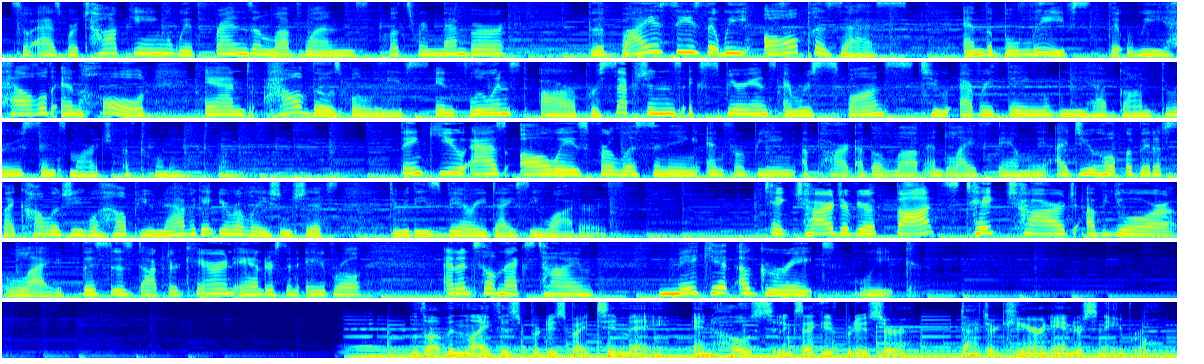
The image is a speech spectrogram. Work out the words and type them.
So, as we're talking with friends and loved ones, let's remember the biases that we all possess and the beliefs that we held and hold and how those beliefs influenced our perceptions, experience, and response to everything we have gone through since March of 2020. Thank you, as always, for listening and for being a part of the Love and Life family. I do hope a bit of psychology will help you navigate your relationships through these very dicey waters. Take charge of your thoughts, take charge of your life. This is Dr. Karin Anderson Abrell. And until next time, make it a great week. Love and Life is produced by Tim May and hosts and executive producer Dr. Karin Anderson Abrell.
